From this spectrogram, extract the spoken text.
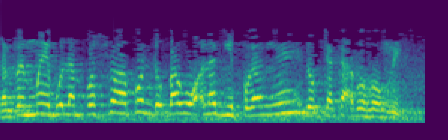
Sampai mai bulan puasa pun duk bawa lagi perangai, duk cakap bohong ni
